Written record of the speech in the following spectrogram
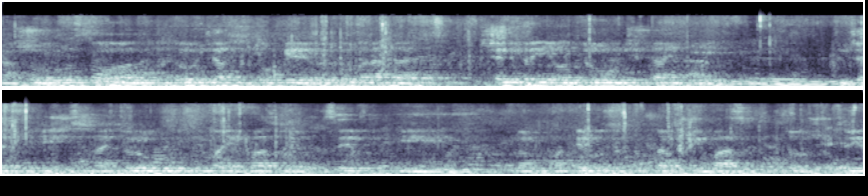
нашого обласного, але до того часу, поки Верховна Рада ще не прийняла в другому читанні е, бюджет 2017 року, немає базових цифр і нормативно законодавчої бази для того, щоб Сергій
